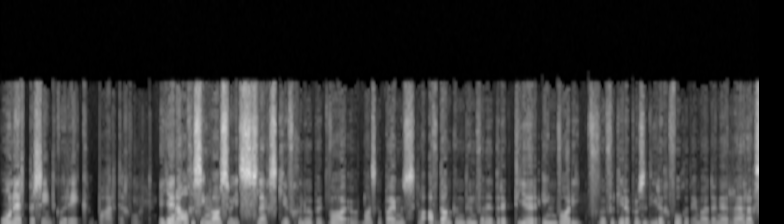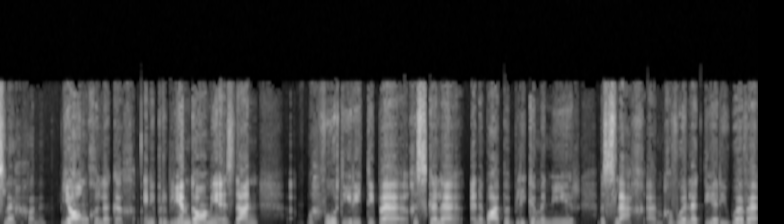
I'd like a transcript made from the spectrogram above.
100% korrek behartig word. Het jy nou al gesien waar so iets sleg skeef geloop het waar maatskappy moes 'n afdanking doen van 'n direkteur en waar die verkeerde prosedure gevolg het en waar dinge regtig sleg gegaan het? Ja, ongelukkig. En die probleem daarmee is dan word hierdie tipe geskille in 'n baie publieke manier besleg, um, gewoonlik deur die howe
